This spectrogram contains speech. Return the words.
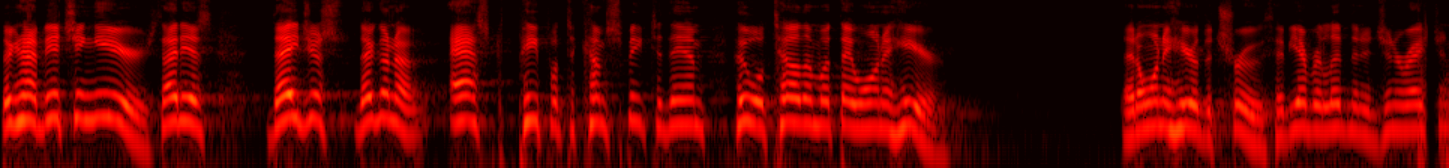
They're going to have itching ears. That is, they just, they're going to ask people to come speak to them who will tell them what they want to hear. They don't want to hear the truth. Have you ever lived in a generation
